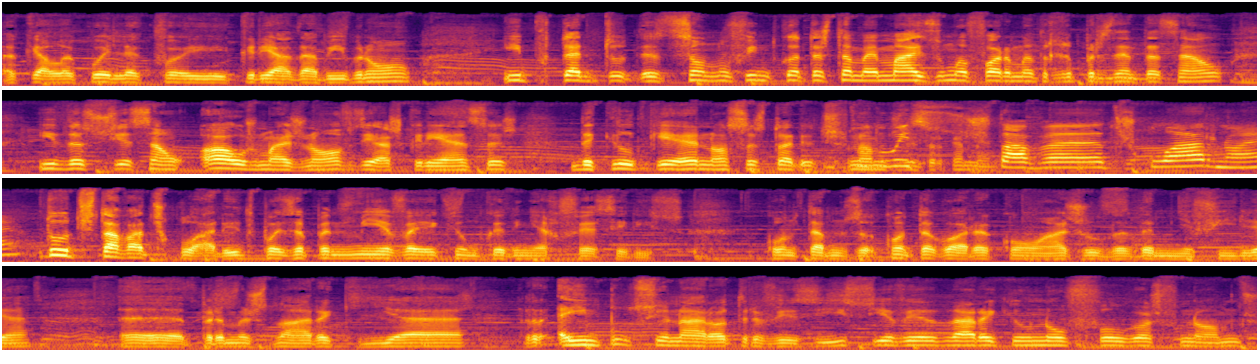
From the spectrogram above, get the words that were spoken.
aquela coelha que foi criada a Biberon e, portanto, são, no fim de contas, também mais uma forma de representação e de associação aos mais novos e às crianças daquilo que é a nossa história dos fenómenos Tudo isso estava a descolar, não é? Tudo estava a descolar e depois a pandemia veio aqui um bocadinho a arrefecer isso. Contamos, conto agora com a ajuda da minha filha uh, para me ajudar aqui a, a impulsionar outra vez isso e a ver, dar aqui um novo fogo aos fenómenos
